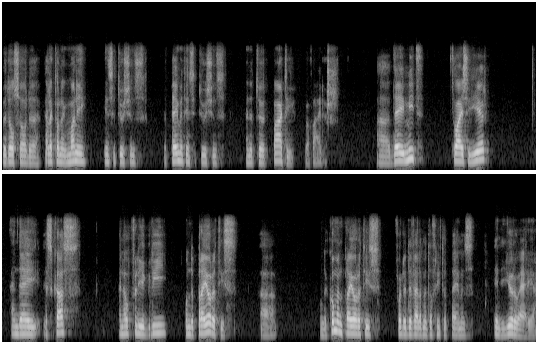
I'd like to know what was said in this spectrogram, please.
but also the electronic money institutions, the payment institutions, and the third party providers. Uh, they meet twice a year and they discuss and hopefully agree on the priorities, uh, on the common priorities for the development of retail payments in the euro area.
